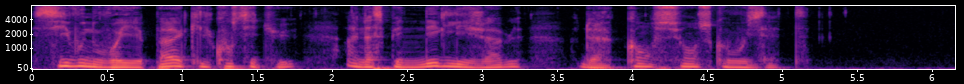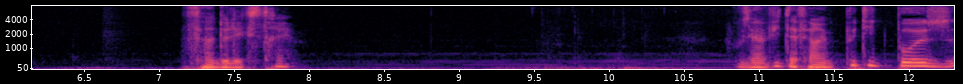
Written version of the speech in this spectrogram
si vous ne voyez pas qu'il constitue un aspect négligeable de la conscience que vous êtes. Fin de l'extrait. Je vous invite à faire une petite pause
